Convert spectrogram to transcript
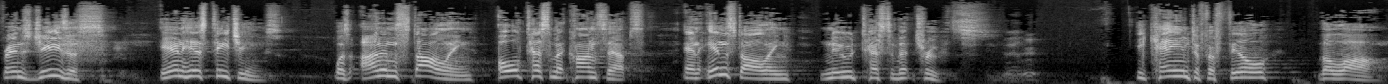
Friends, Jesus, in his teachings, was uninstalling Old Testament concepts and installing New Testament truths. He came to fulfill the law.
